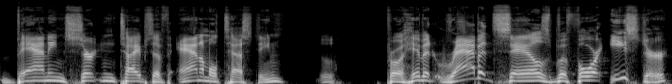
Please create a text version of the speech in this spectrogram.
Banning certain types of animal testing, Ooh. prohibit rabbit sales before Easter,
